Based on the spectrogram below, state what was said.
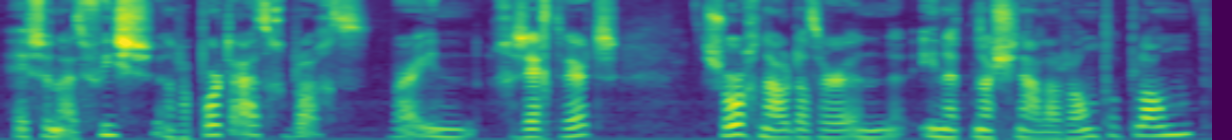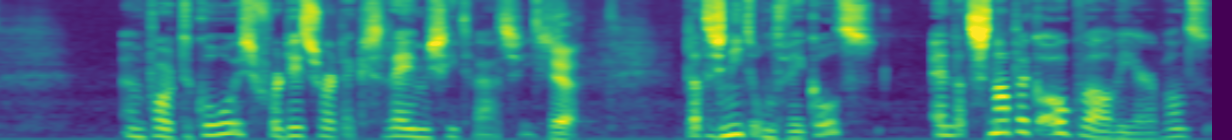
heeft een advies, een rapport uitgebracht waarin gezegd werd: zorg nou dat er een, in het nationale rampenplan een protocol is voor dit soort extreme situaties. Ja. Dat is niet ontwikkeld. En dat snap ik ook wel weer. Want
